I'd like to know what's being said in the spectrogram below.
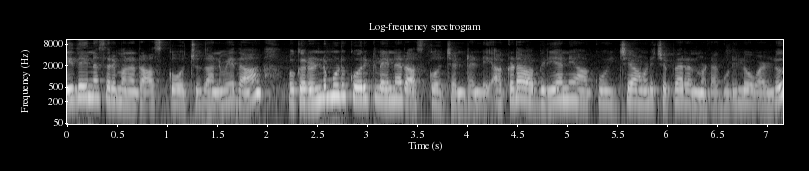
ఏదైనా సరే మనం రాసుకోవచ్చు. దాని మీద ఒక రెండు మూడు కోరికలైనా రాసుకోవచ్చు అంటండి అక్కడ ఆ బిర్యానీ ఆకు ఇచ్చామని చెప్పారనమాట గుడిలో వాళ్ళు.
